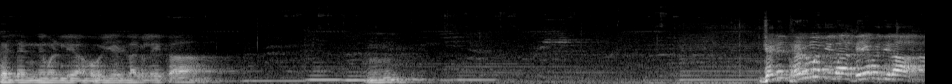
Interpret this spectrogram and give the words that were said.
कल्याणने म्हणली अहो येड लागले का? हम्म? ज्याने धर्म दिला देव दिला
